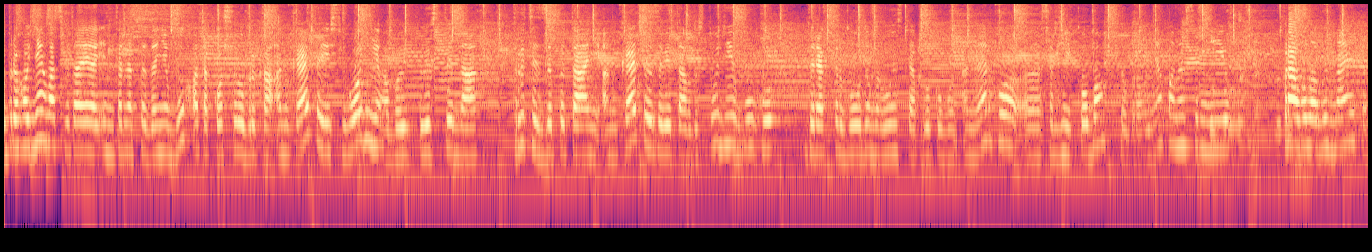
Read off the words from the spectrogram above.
Доброго дня, вас вітає інтернет-видання Бух, а також рубрика Анкета. І сьогодні, аби відповісти на 30 запитань анкети, завітав до студії Буху директор Володимир Лунс Теплокомуненерго е, Сергій Коба. Доброго дня, пане Сергію. Дня. Правила ви знаєте?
